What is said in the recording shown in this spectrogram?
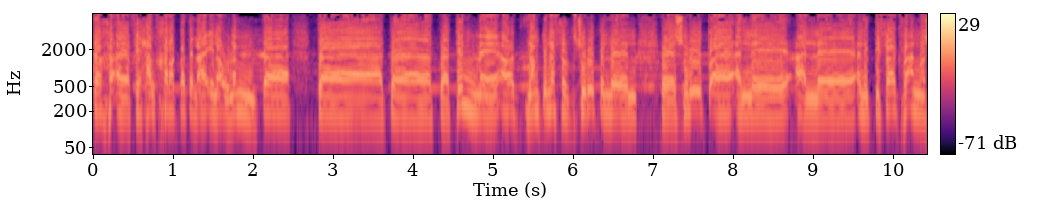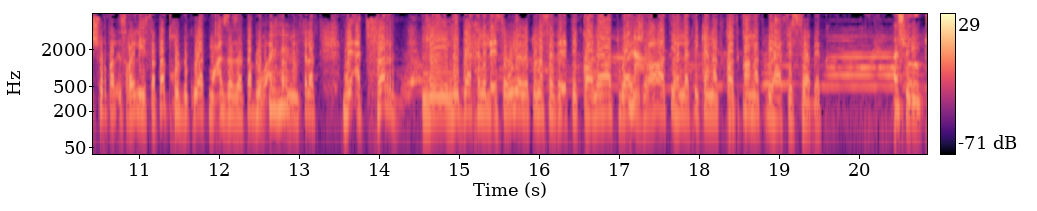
تخ... في حال خرقت العائلة أو لم ت... ت... ت... تتم لم تنفذ شروط ال... شروط ال... ال... الاتفاق فأن الشرطة الإسرائيلية ستدخل بقوات معززة تبلغ أكثر من 300 فرد لداخل العيسوية وتنفذ اعتقالات نعم. وإجراءاتها التي كانت قد قامت بها في السابق. أشكرك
